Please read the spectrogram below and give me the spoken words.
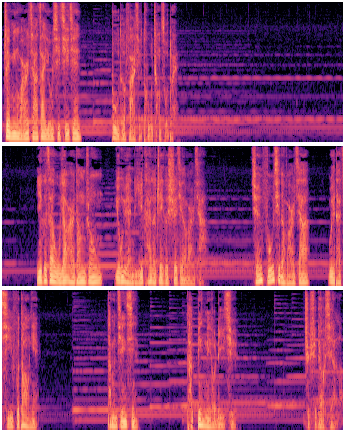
这名玩家在游戏期间不得发起屠城组队。一个在五幺二当中。永远离开了这个世界的玩家，全服务器的玩家为他祈福悼念。他们坚信，他并没有离去，只是掉线了。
